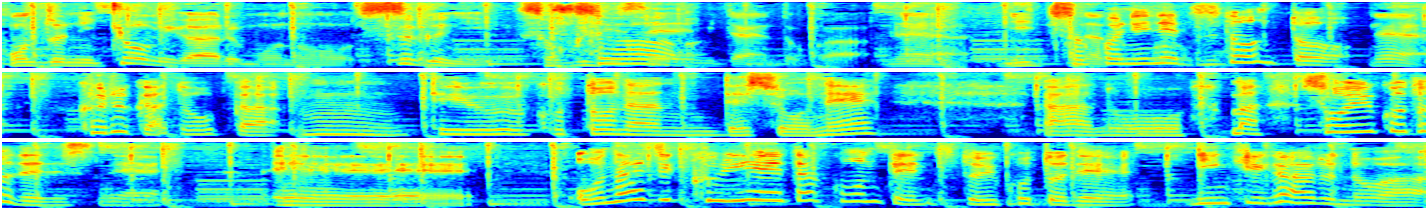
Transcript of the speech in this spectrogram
本当に興味があるものをすぐに即時性みたいなとか、ね、そこにね、ズドンとね、来るかどうか、うん、っていうことなんでしょうね。あの、まあ、そういうことでですね、えー同じクリエイターコンテンツということで人気があるのは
